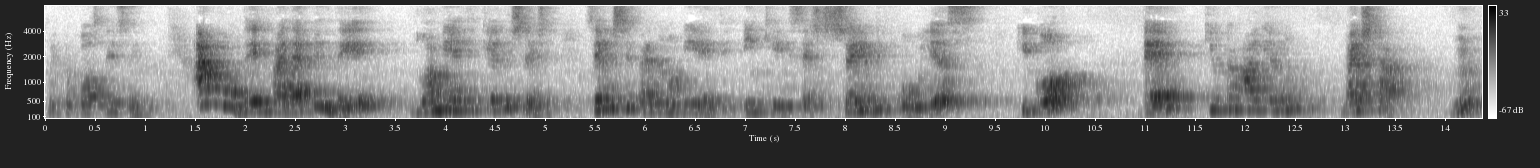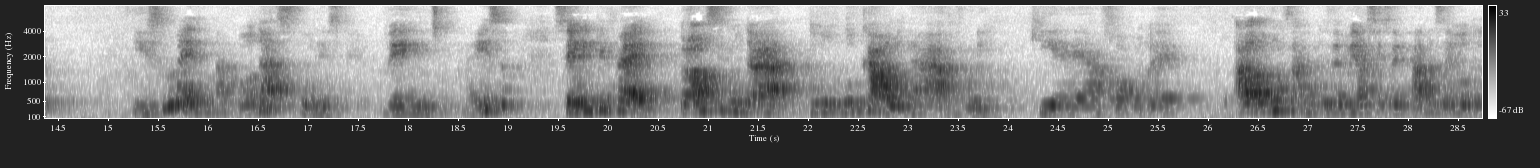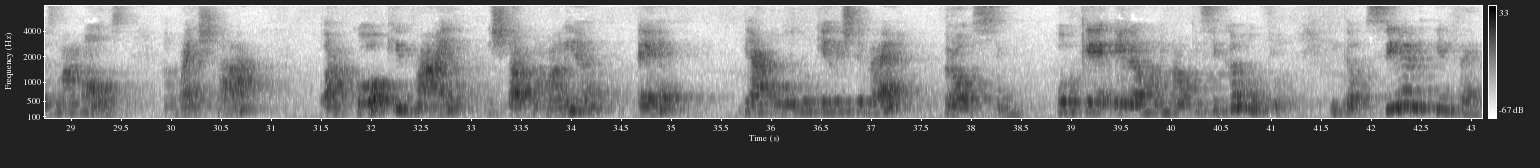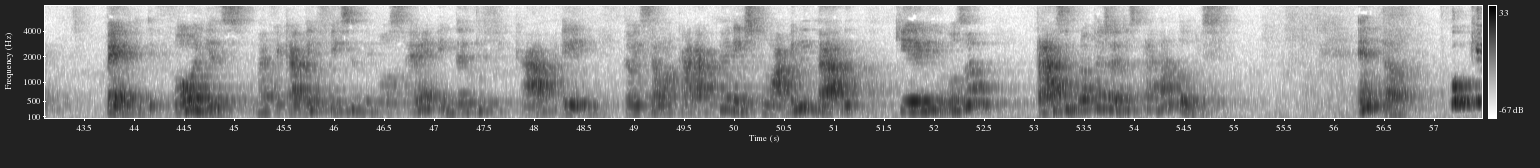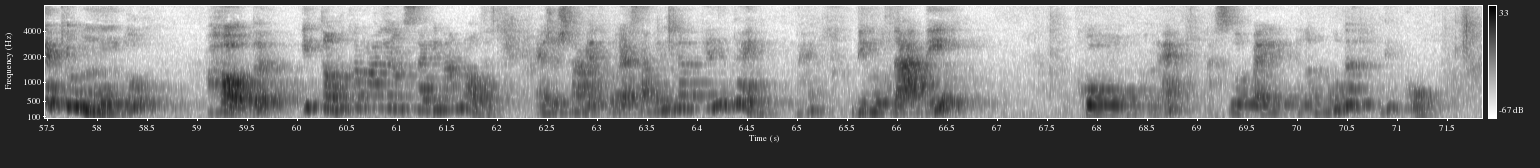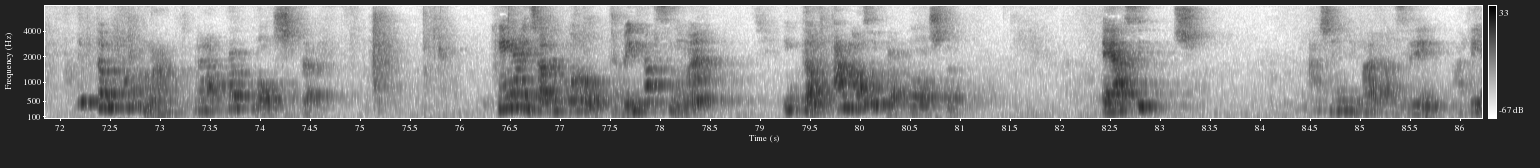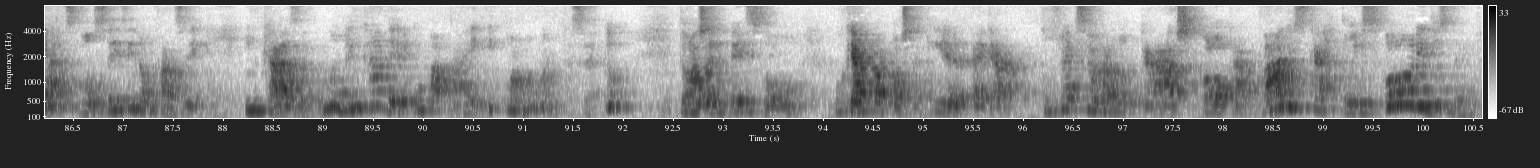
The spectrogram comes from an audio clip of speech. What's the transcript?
Como é que eu posso dizer? A cor dele vai depender do ambiente que ele esteja. Se ele estiver num ambiente em que seja cheio de folhas, que cor é que o camaleão vai estar? Hum? Isso mesmo, da cor das folhas verde, não é isso? Se ele estiver próximo da, do, do caule da árvore, que é a forma. É, algumas árvores é meio acinzentadas, né? outras marrons. Então vai estar. A cor que vai estar o camaleão é de acordo com o que ele estiver próximo. Porque ele é um animal que se camufla. Então, se ele tiver perto de folhas, vai ficar difícil de você identificar ele. Então, isso é uma característica, uma habilidade que ele usa para se proteger dos predadores. Então, por que que o mundo roda e todo camaleão segue na moda? É justamente por essa habilidade que ele tem, né? De mudar de cor, né? A sua pele, ela muda de cor. Então vamos lá para a proposta. Quem aí já decorou? É bem facinho, né? Então, a nossa proposta é a seguinte. A gente vai fazer, aliás, vocês irão fazer em casa uma brincadeira com o papai e com a mamãe, tá certo? Então a gente pensou, porque a proposta aqui era pegar, confeccionar uma caixa, colocar vários cartões coloridos dentro.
